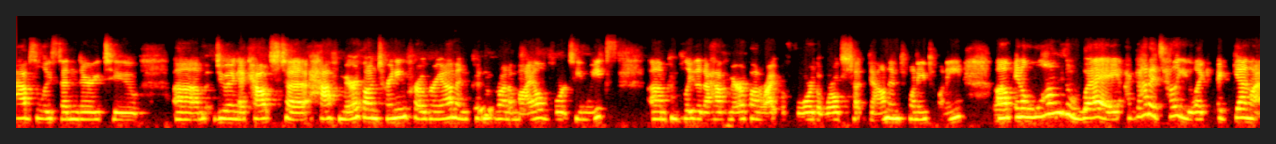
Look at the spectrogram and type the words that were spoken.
absolutely sedentary to um, doing a couch to half marathon training program and couldn't run a mile 14 weeks. Um, completed a half marathon right before the world shut down in 2020. Um, and along the way, I got to tell you, like, again, I,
